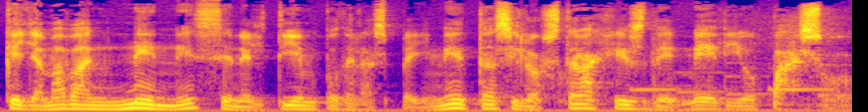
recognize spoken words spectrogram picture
que llamaban nenes en el tiempo de las peinetas y los trajes de medio paso.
